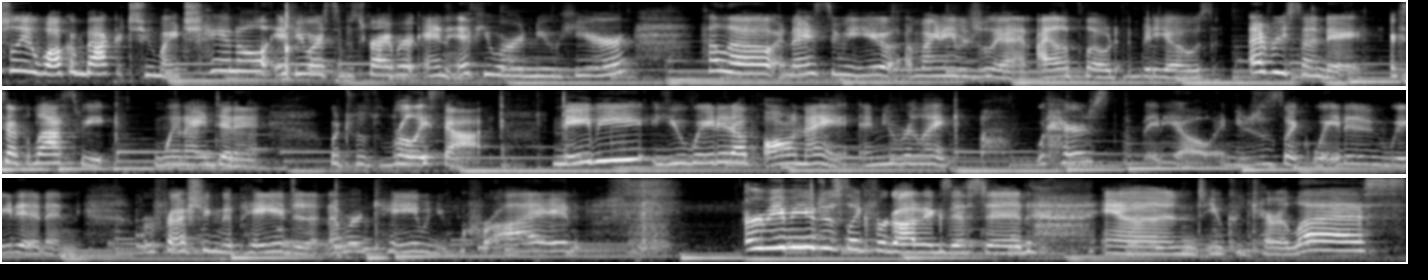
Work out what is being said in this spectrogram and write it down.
essentially, welcome back to my channel if you are a subscriber and if you are new here. Hello, nice to meet you. My name is Julia and I upload videos every Sunday, except last week when I didn't, which was really sad. Maybe you waited up all night and you were like, oh, where's the video? And you just like waited and waited and refreshing the page and it never came and you cried. Or maybe you just like forgot it existed and you could care less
